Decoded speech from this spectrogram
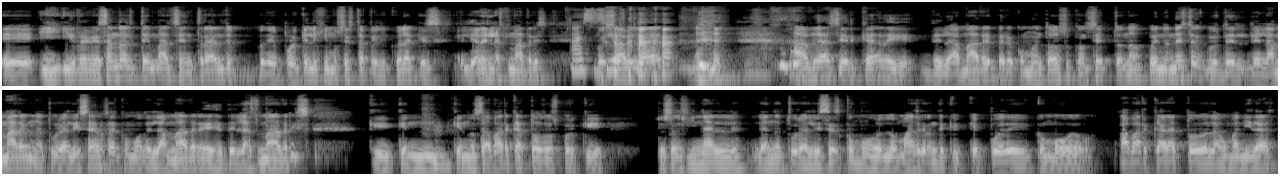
Eh, y, regresando al tema central de, por qué elegimos esta película, que es El Día de las Madres, ah, pues habla, habla acerca de, de, la madre, pero como en todo su concepto, ¿no? Bueno, en esto, pues de, de, la madre naturaleza, o sea, como de la madre de las madres, que, que, que, nos abarca a todos, porque pues al final la naturaleza es como lo más grande que, que puede como abarcar a toda la humanidad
